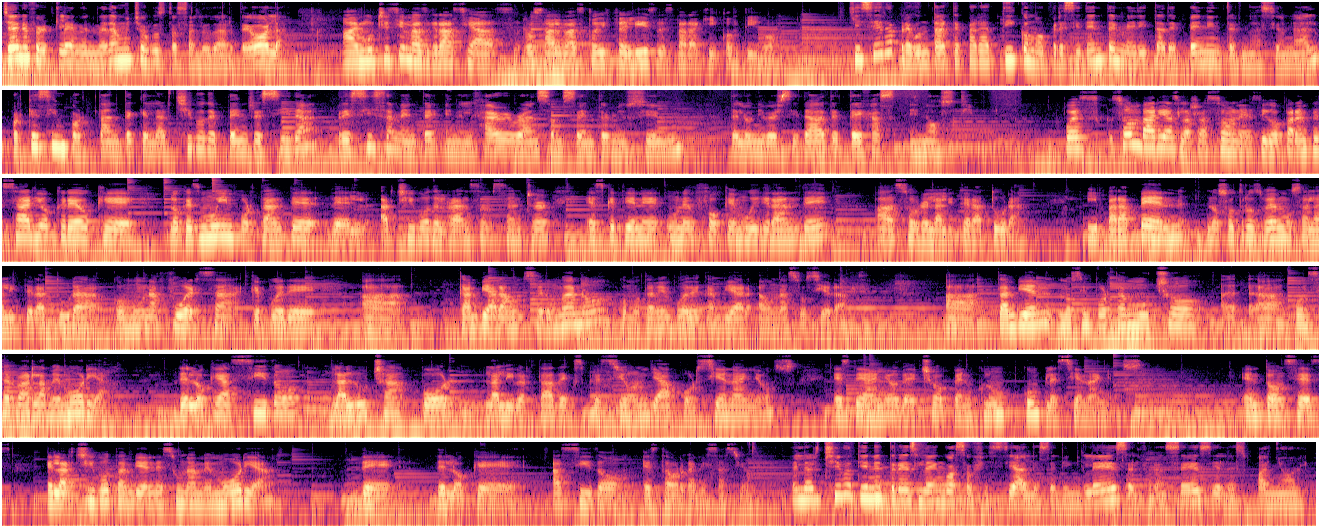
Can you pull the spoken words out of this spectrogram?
Jennifer Clement, me da mucho gusto saludarte. Hola. Ay, muchísimas gracias, Rosalba. Estoy feliz de estar aquí contigo. Quisiera preguntarte para ti como presidenta emérita de PEN Internacional, ¿por qué es importante que el archivo de PEN resida precisamente en el Harry Ransom Center Museum de la Universidad de Texas en Austin? Pues son varias las razones. Digo, para empezar, yo creo que lo que es muy importante del archivo del Ransom Center es que tiene un enfoque muy grande uh, sobre la literatura y para Penn, nosotros vemos a la literatura como una fuerza que puede ah, cambiar a un ser humano, como también puede cambiar a una sociedad. Ah, también nos importa mucho conservar la memoria de lo que ha sido la lucha por la libertad de expresión ya por 100 años. Este año, de hecho, Penn cumple 100 años. Entonces, el archivo también es una memoria de, lo que ha sido esta organización. El archivo tiene tres lenguas oficiales, el inglés, el francés y el español.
